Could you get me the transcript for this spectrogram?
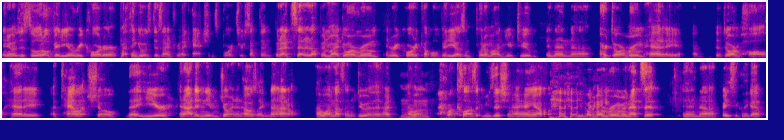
and it was just a little video recorder. I think it was designed for like action sports or something. But I'd set it up in my dorm room and record a couple of videos and put them on YouTube. And then uh, our dorm room had a, a, the dorm hall had a, a talent show that year, and I didn't even join it. I was like, no, nah, I don't. I want nothing to do with it. I, mm-hmm. I'm, a. I'm a closet musician. I hang out in my right. dorm room, and that's it. And uh, basically got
